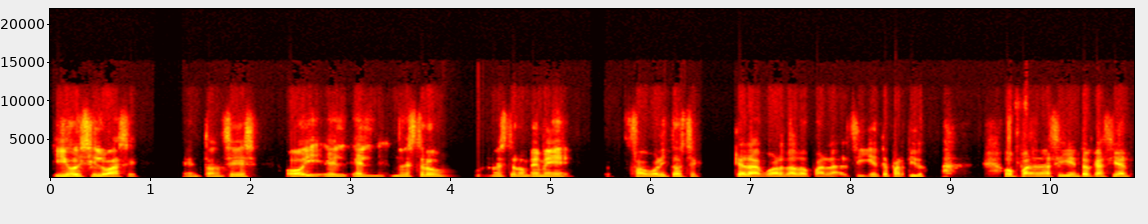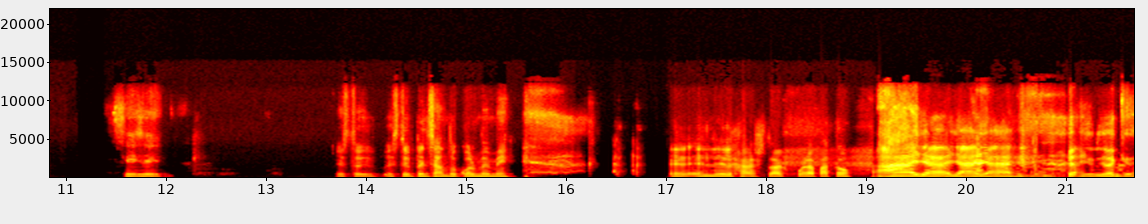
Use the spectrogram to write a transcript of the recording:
y hoy sí lo hace. Entonces, hoy el, nuestro, nuestro meme favorito se queda guardado para el siguiente partido o para la siguiente ocasión. Sí, sí. Estoy, estoy pensando cuál meme. el, del hashtag fuera pato. Ah, ya, ya, ya. Yo me quedé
